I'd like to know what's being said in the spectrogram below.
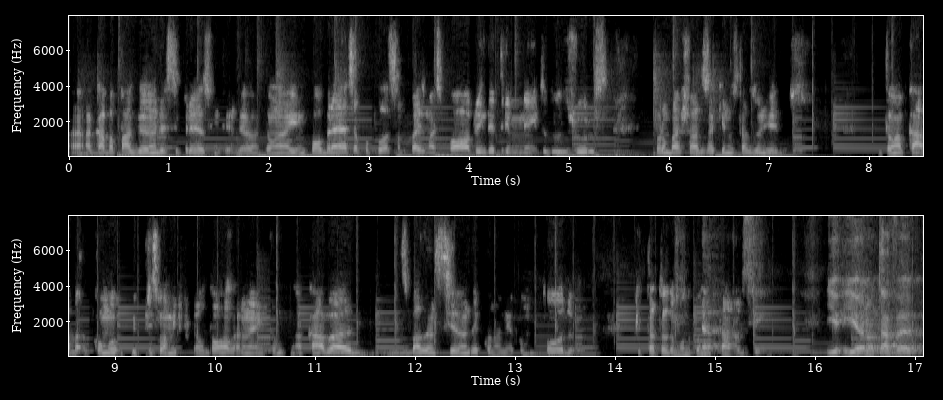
a- acaba pagando esse preço, entendeu? Então aí empobrece a população do país mais pobre em detrimento dos juros que foram baixados aqui nos Estados Unidos. Então acaba, como principalmente porque é o dólar, né? Então acaba desbalanceando a economia como um todo, porque está todo mundo conectado. Sim. E, e eu não estava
